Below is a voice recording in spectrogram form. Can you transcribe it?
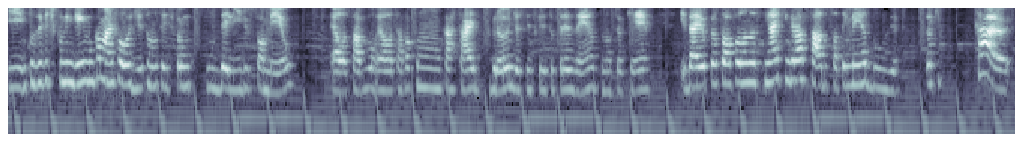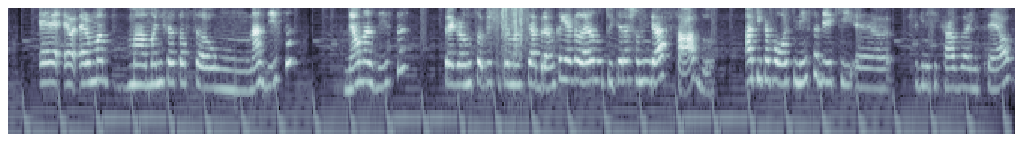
E, inclusive, tipo, ninguém nunca mais falou disso. Eu não sei se foi um, um delírio só meu. Ela estava ela tava com um cartaz grande, assim, escrito 300, não sei o quê. E daí o pessoal falando assim, ai, que engraçado, só tem meia dúzia. Só que, cara, é, é, era uma, uma manifestação nazista, neonazista, pregando sobre supremacia branca e a galera no Twitter achando engraçado. A Kika falou que nem sabia que, é, que significava incel.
